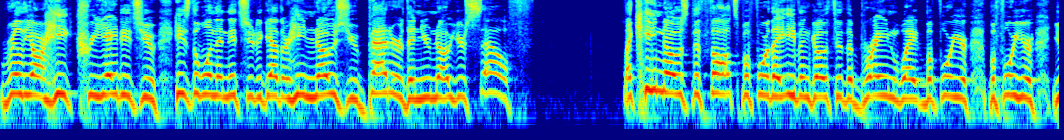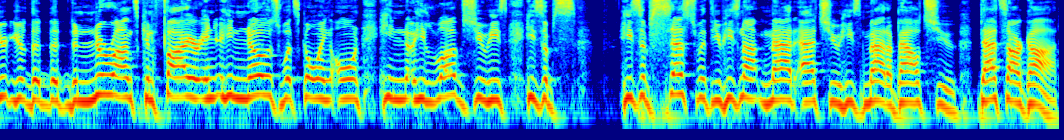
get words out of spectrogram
really are. He created you, he's the one that knits you together. He knows you better than you know yourself. Like he knows the thoughts before they even go through the brain wave, before your before your, your, your the, the, the, neurons can fire, and he knows what's going on. He know, he loves you. He's he's obs- he's obsessed with you. He's not mad at you. He's mad about you. That's our God.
